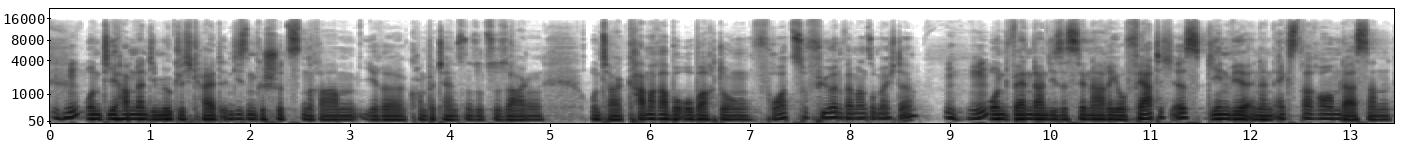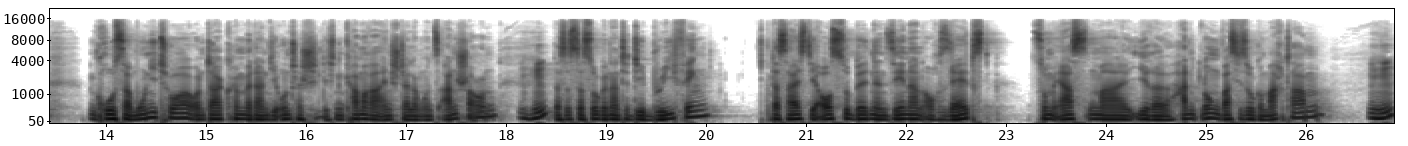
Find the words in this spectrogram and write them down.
Mhm. Und die haben dann die Möglichkeit, in diesem geschützten Rahmen ihre Kompetenzen sozusagen unter Kamerabeobachtung fortzuführen, wenn man so möchte. Mhm. Und wenn dann dieses Szenario fertig ist, gehen wir in einen Extraraum. Da ist dann ein großer Monitor und da können wir dann die unterschiedlichen Kameraeinstellungen uns anschauen. Mhm. Das ist das sogenannte Debriefing. Das heißt, die Auszubildenden sehen dann auch selbst zum ersten Mal ihre Handlung, was sie so gemacht haben mhm.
